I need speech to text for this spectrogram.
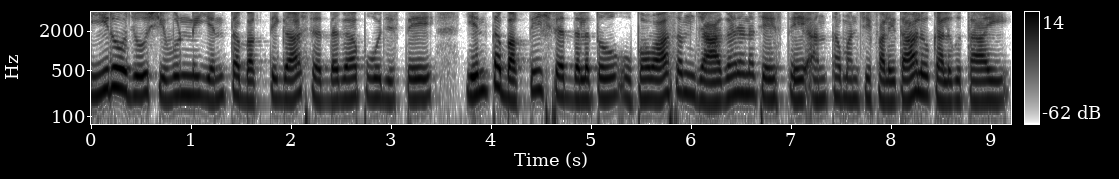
ఈరోజు శివుణ్ణి ఎంత భక్తిగా శ్రద్ధగా పూజిస్తే ఎంత భక్తి శ్రద్ధలతో ఉపవాసం జాగరణ చేస్తే అంత మంచి ఫలితాలు కలుగుతాయి.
